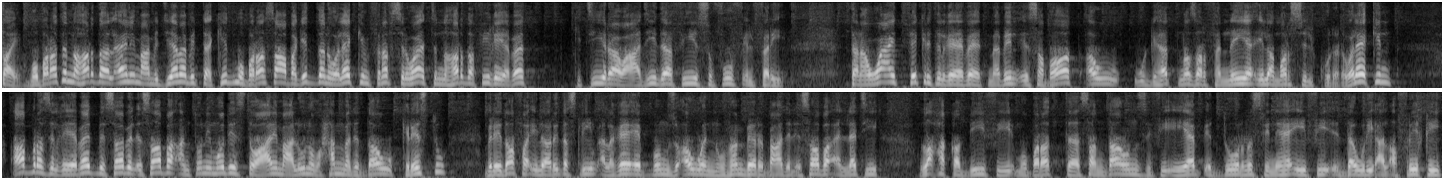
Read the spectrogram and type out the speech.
طيب مباراة النهارده الأهلي مع مديامة بالتأكيد مباراة صعبة جدا ولكن في نفس الوقت النهارده في غيابات كتيرة وعديدة في صفوف الفريق. تنوعت فكرة الغيابات ما بين إصابات أو وجهات نظر فنية إلى مارسيل كولر ولكن أبرز الغيابات بسبب الإصابة أنتوني موديست وعلي معلول ومحمد الضو كريستو بالإضافة إلى رضا سليم الغائب منذ أول نوفمبر بعد الإصابة التي لحقت به في مباراة سان داونز في إياب الدور نصف النهائي في الدوري الأفريقي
